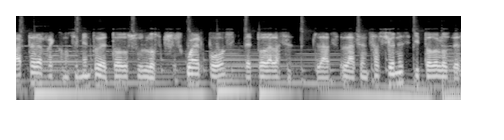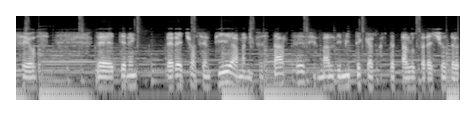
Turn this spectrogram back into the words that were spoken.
parte del reconocimiento de todos sus, los, sus cuerpos, de todas las, las, sensaciones y todos los deseos. Eh, tienen derecho a sentir, a manifestarse sin más límite que respetar los derechos de,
